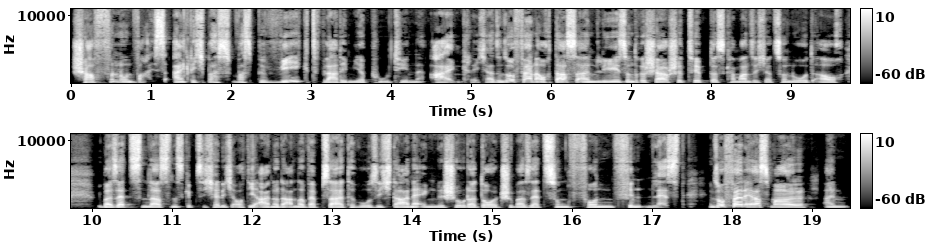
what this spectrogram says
schaffen und weiß eigentlich, was, was bewegt Wladimir Putin eigentlich. Also insofern auch das ein Lese- und Recherchetipp. Das kann man sich ja zur Not auch übersetzen lassen. Es gibt sicherlich auch die eine oder andere Webseite, wo sich da eine englische oder deutsche Übersetzung von finden lässt. Insofern erstmal ein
